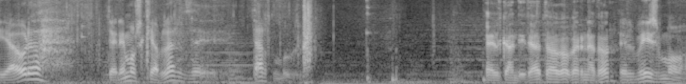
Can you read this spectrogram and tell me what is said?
Y ahora tenemos que hablar de Dartmouth. ¿El candidato a gobernador? El mismo.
